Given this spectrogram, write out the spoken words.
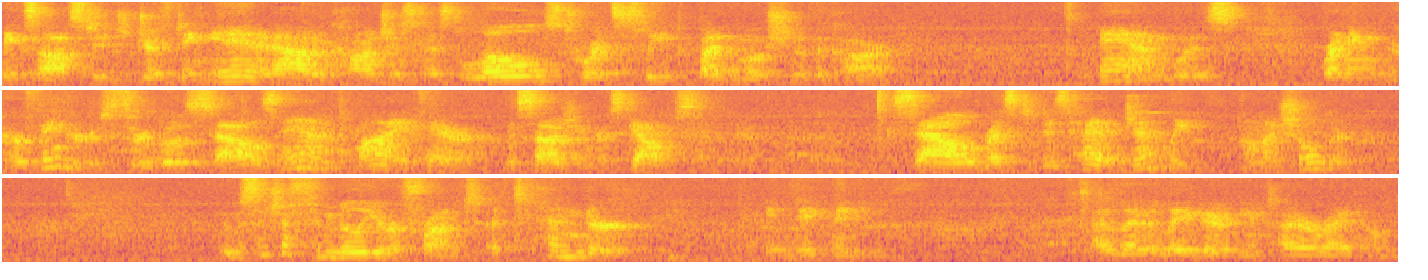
exhausted, drifting in and out of consciousness, lulled towards sleep by the motion of the car. Anne was running her fingers through both Sal's and my hair, massaging our scalps. Sal rested his head gently on my shoulder. It was such a familiar affront, a tender indignity. I let it lay there the entire ride home.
